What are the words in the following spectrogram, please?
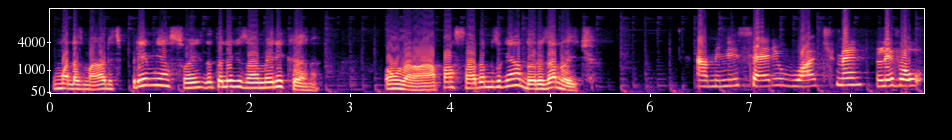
uma das maiores premiações da televisão americana. Vamos à uma passada nos ganhadores da noite. A minissérie Watchmen levou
